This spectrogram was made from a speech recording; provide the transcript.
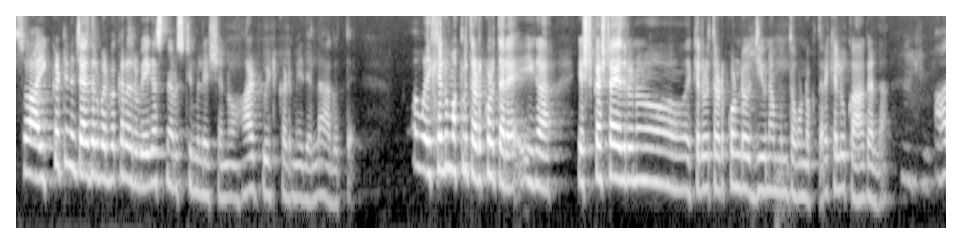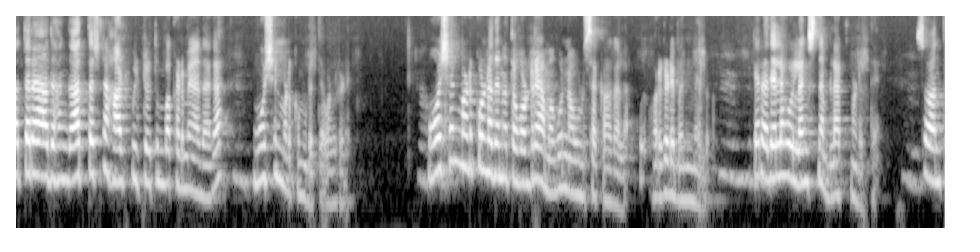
ಸೊ ಆ ಇಕ್ಕಟ್ಟಿನ ಜಾಗದಲ್ಲಿ ಬರ್ಬೇಕಾದ್ರೆ ಅದ್ರ ವೇಗಸ್ ನರ್ವ್ ಸ್ಟಿಮ್ಯುಲೇಷನ್ನು ಹಾರ್ಟ್ ಬೀಟ್ ಕಡಿಮೆ ಇದೆಲ್ಲ ಆಗುತ್ತೆ. ಕೆಲವು ಮಕ್ಕಳು ತಡ್ಕೊಳ್ತಾರೆ. ಈಗ ಎಷ್ಟು ಕಷ್ಟ ಇದ್ರೂ ಕೆಲವರು ತಡ್ಕೊಂಡು ಜೀವನ ಮುಂದೆ ತೊಗೊಂಡು ಹೋಗ್ತಾರೆ ಕೆಲವಕ್ಕೆ ಆಗಲ್ಲ. ಆ ಥರ ಅದು ಹಂಗಾದ ತಕ್ಷಣ ಹಾರ್ಟ್ ಬೀಟು ತುಂಬ ಕಡಿಮೆ ಆದಾಗ ಮೋಷನ್ ಮಾಡ್ಕೊಂಬಿಡುತ್ತೆ ಒಳಗಡೆ. ಮೋಷನ್ ಮಾಡ್ಕೊಂಡು ಅದನ್ನು ತೊಗೊಂಡ್ರೆ ಆ ಮಗುನ ಉಳ್ಸೋಕ್ಕಾಗಲ್ಲ ಹೊರಗಡೆ ಬಂದ ಮೇಲೂ ಯಾಕಂದರೆ ಅದೆಲ್ಲ ಹೋಗಿ ಲಂಗ್ಸ್ನ ಬ್ಲಾಕ್ ಮಾಡುತ್ತೆ. ಸೊ ಅಂಥ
